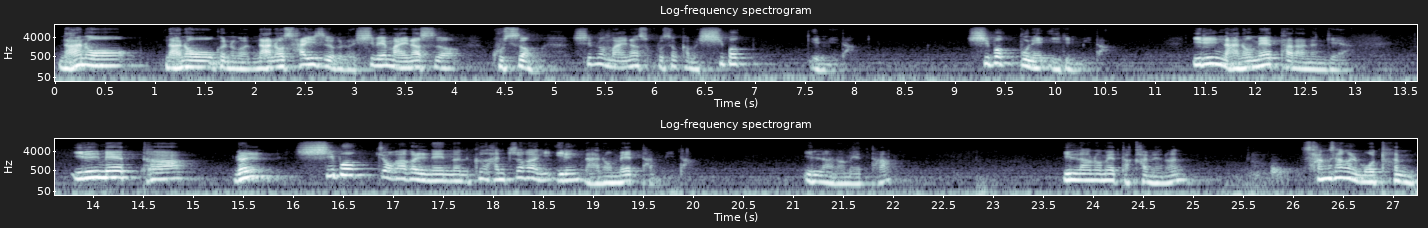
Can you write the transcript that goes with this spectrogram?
나노 나노 그런 거 나노 사이즈 그런 거 10의 마이너스 9승 10의 마이너스 9승 하면 10억입니다. 10억분의 1입니다. 1 나노메타라는 게 1메타를 10억 조각을 내는 그 한 조각이 1 나노메타입니다. 1 나노메타 1 나노메타 하면은 상상을 못한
